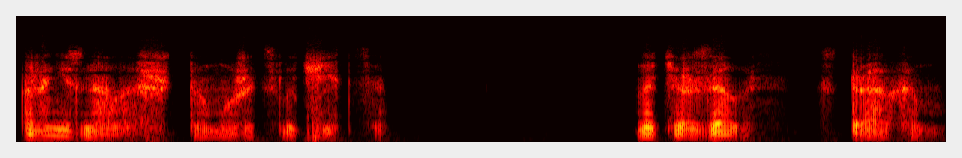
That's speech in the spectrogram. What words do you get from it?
Она не знала, что может случиться, но терзалась страхом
